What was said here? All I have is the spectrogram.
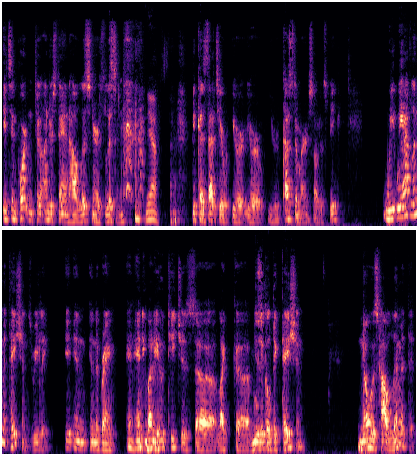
it's important to understand how listeners listen. yeah. because that's your your your your customer, so to speak. We we have limitations really in in the brain. Mm-hmm. Anybody who teaches uh, like uh, musical dictation knows how limited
